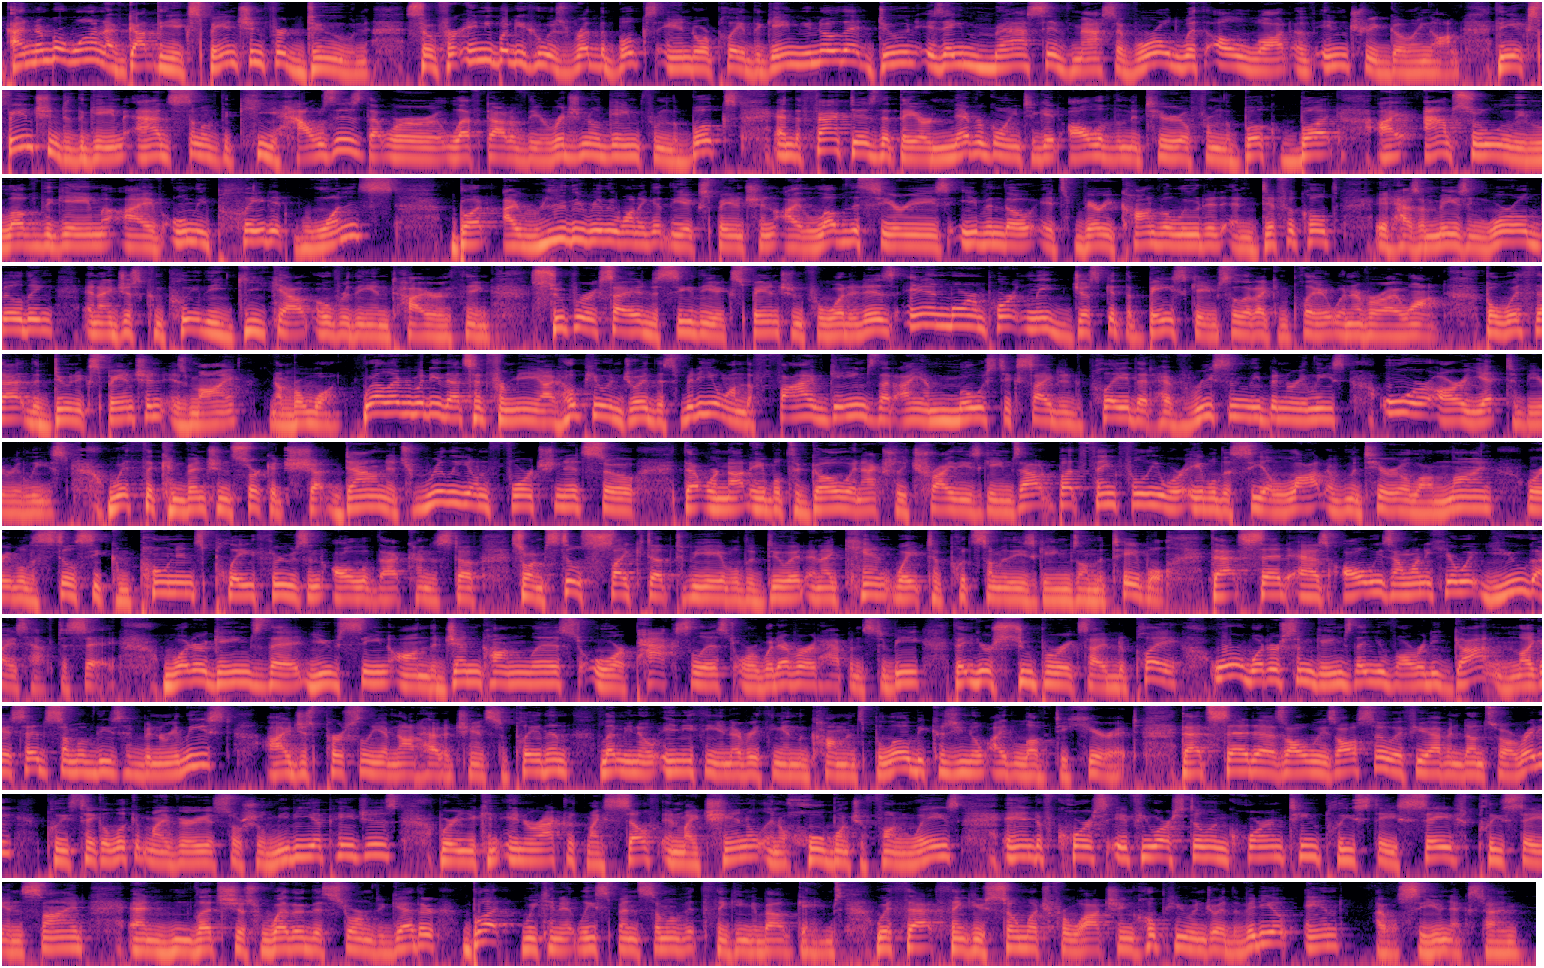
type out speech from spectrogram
At number one, I've got the expansion for Dune. So for anybody who has read the books and or played the game, you know that Dune is a massive, massive world with a lot of intrigue going on. The expansion to the game adds some of the key houses that were left out of the original game from the books, and the fact is that they are never going to get all of the material from the book, but I absolutely love the game. I've only played it once, but I really, really want to get the expansion. I love the series, even though it's very convoluted and difficult. It has has amazing world building, and I just completely geek out over the entire thing. Super excited to see the expansion for what it is, and more importantly, just get the base game so that I can play it whenever I want. But with that, the Dune expansion is my number one. Well, everybody, that's it for me. I hope you enjoyed this video on the five games that I am most excited to play that have recently been released or are yet to be released. With the convention circuit shut down, it's really unfortunate so that we're not able to go and actually try these games out, but thankfully we're able to see a lot of material online. We're able to still see components, playthroughs, and all of that kind of stuff. So I'm still psyched up to be able to do it, and I can't wait to put some of these games on the table. That said, as always, I want to hear what you guys have to say. What are games that you've seen on the Gen Con list or PAX list or whatever it happens to be that you're super excited to play? Or what are some games that you've already gotten? Like I said, some of these have been released. I just personally have not had a chance to play them. Let me know anything and everything in the comments below because you know I'd love to hear it. That said, as always, also, if you haven't done so already, please take a look at my various social media pages where you can interact with myself and my channel in a whole bunch of fun ways. And of course, if you are still in quarantine, please stay safe, please stay inside, and let's just weather this storm together. But we can at least spend some of it thinking about games. With that, thank you so much for watching. Hope you enjoyed the video, and I will see you next time.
